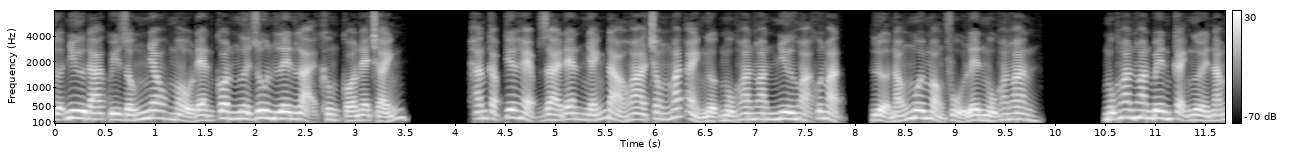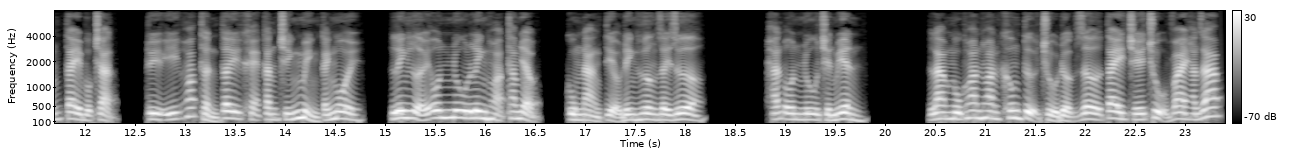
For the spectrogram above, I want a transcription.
tựa như đá quý giống nhau màu đen con ngươi run lên lại không có né tránh. Hắn cặp kia hẹp dài đen nhánh đào hoa trong mắt ảnh ngược mục hoan hoan như họa khuôn mặt, lửa nóng môi mỏng phủ lên mục hoan hoan. Mục hoan hoan bên cạnh người nắm tay buộc chặt, tùy ý hoắc thần tây khẽ căn chính mình cánh ngôi, linh lưới ôn nhu linh hoạt tham nhập, cùng nàng tiểu đinh hương dây dưa. Hắn ôn nhu chiến miên. Làm mục hoan hoan không tự chủ được giơ tay chế trụ vai hắn giáp,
